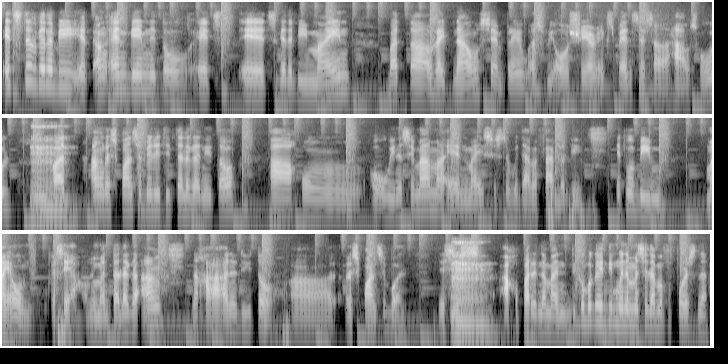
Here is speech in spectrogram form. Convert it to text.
It's still gonna be it, ang end game nito it's it's gonna be mine but uh, right now syempre as we all share expenses sa household Mm. But ang responsibility talaga nito ah kung uuwi na si mama and my sister would have a family it will be my own kasi ako naman talaga ang nakaano dito ah, responsible this is Mm. ako pa rin naman hindi ko baga hindi mo naman sila mapo-force na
